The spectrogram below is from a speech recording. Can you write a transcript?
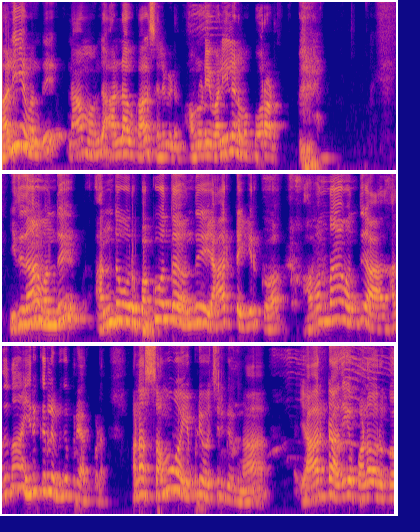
வழியை வந்து நாம் வந்து அல்லாவுக்காக செலவிடணும். அவனுடைய வழியில் நம்ம போராடணும். இதுதான் வந்து அந்த ஒரு பக்குவத்தை வந்து யார்கிட்ட இருக்கோ அவன்தான் வந்து அதுதான் இருக்கிறதுல மிகப்பெரிய அற்புதம் ஆனால் சமூகம் எப்படி வச்சிருக்குதுன்னா யார்கிட்ட அதிக பணம் இருக்கோ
